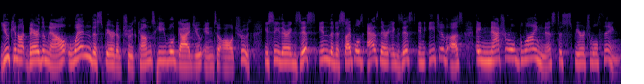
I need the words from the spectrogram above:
You cannot bear them now. When the Spirit of truth comes, he will guide you into all truth. You see, there exists in the disciples, as there exists in each of us, a natural blindness to spiritual things.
